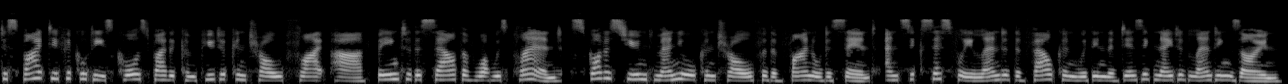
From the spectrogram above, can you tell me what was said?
Despite difficulties caused by the computer-controlled flight path being to the south of what was planned, Scott assumed manual control for the final descent, and successfully landed the Falcon within the designated landing zone.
